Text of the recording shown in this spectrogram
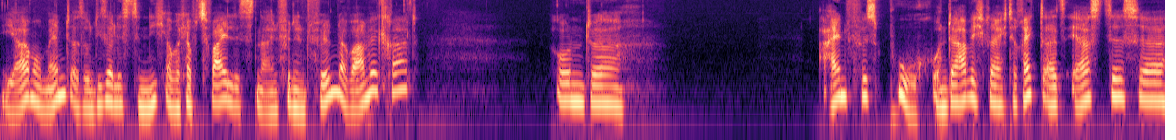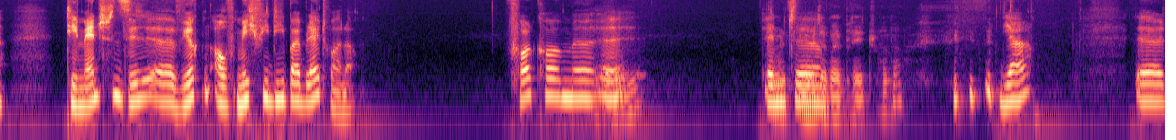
Ja, Moment, also in dieser Liste nicht, aber ich habe zwei Listen. Einen für den Film, da waren wir gerade. Und äh, ein fürs Buch. Und da habe ich gleich direkt als erstes, äh, die Menschen äh, wirken auf mich wie die bei Blade Runner. Vollkommen. Äh, mhm. Ent, äh, bei Blade Runner? ja. Äh,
